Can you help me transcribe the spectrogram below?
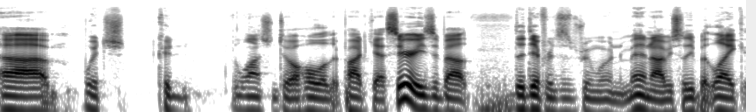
uh, which could launch into a whole other podcast series about the differences between women and men, obviously. But like,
